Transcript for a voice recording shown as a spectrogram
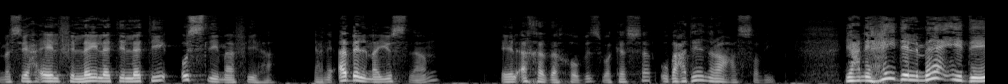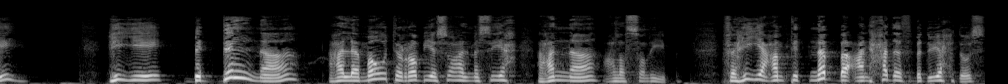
المسيح قال في الليلة التي أسلم فيها. يعني قبل ما يسلم قال أخذ خبز وكسر وبعدين راح الصليب. يعني هيدي المائدة هي بتدلنا على موت الرب يسوع المسيح عنا على الصليب. فهي عم تتنبأ عن حدث بده يحدث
